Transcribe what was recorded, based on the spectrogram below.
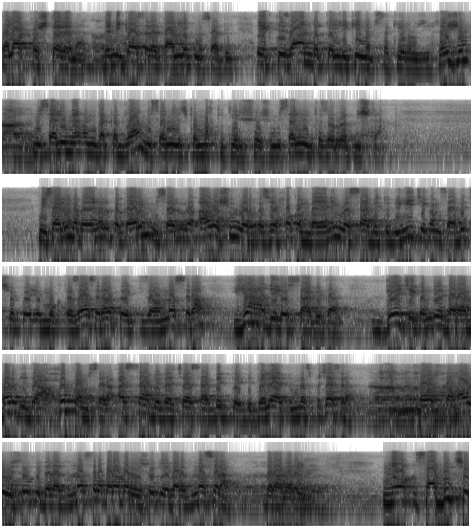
طلاق خوشتره نه د نکاح سره تعلق نه ساتي اقتضاء د تلکی نفس کې روزي صحیح شو مثالونه هم د کدوا مثالونه چې مخ کې تیر شو شو مثالونه ته ضرورت نشته مثالونه بیانول پکاري مثالونه هغه شو ورپسې حکم بیانې او ثابت به چې کوم ثابت شو په مقتضا سره په اقتضاء النص سره يعدل الثابته د چې کوم دی برابر دی د حکم سره الثابته چې ثابت دی بدلالت النص په سره تاسو ته هو یو کې دلالت النص سره برابر یو کې عبارت النص سره برابر نو ثابت شو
